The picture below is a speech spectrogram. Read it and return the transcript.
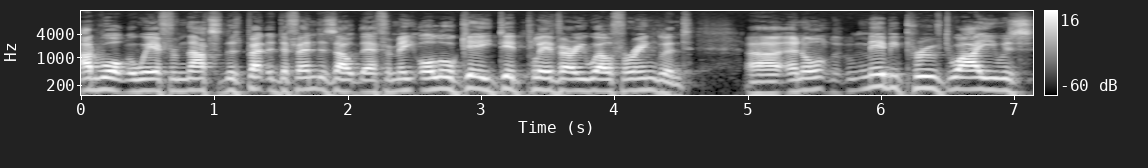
I'd walk away from that. There's better defenders out there for me, although Guéhi did play very well for England. Uh, and all, maybe proved why he was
